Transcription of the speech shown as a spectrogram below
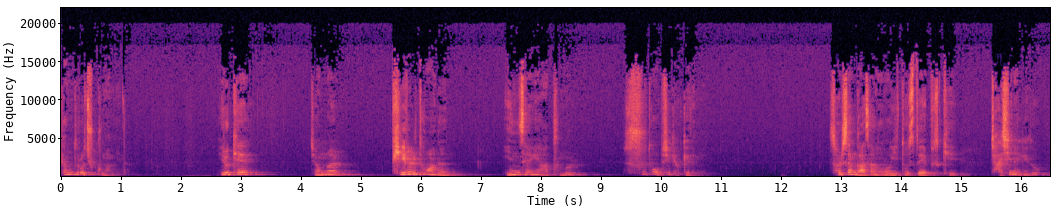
병들어 죽고 맙니다. 이렇게 정말 피를 통하는 인생의 아픔을 수도 없이 겪게 됩니다. 설상가상으로 이 도스토예프스키 자신에게도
